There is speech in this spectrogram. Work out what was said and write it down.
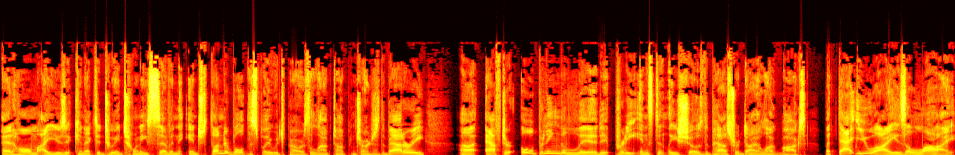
At home, I use it connected to a 27 inch Thunderbolt display, which powers the laptop and charges the battery. Uh, after opening the lid, it pretty instantly shows the password dialog box. But that UI is a lie.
